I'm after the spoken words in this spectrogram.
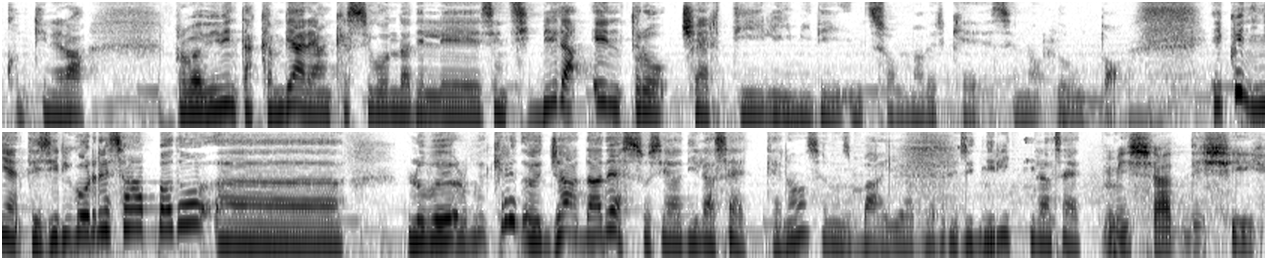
continuerà probabilmente a cambiare anche a seconda delle sensibilità entro certi limiti, insomma, perché se no dopo un po'. E quindi niente, si ricorre sabato. Eh, lo, credo già da adesso sia di la 7, no? Se non sbaglio, abbia preso i diritti la 7. Mi sa di sì,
